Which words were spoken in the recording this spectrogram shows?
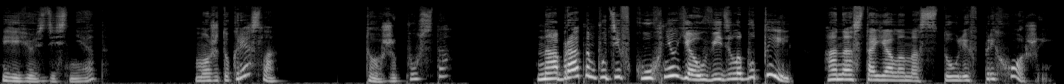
ее здесь нет. Может, у кресла? Тоже пусто. На обратном пути в кухню я увидела бутыль. Она стояла на стуле в прихожей.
